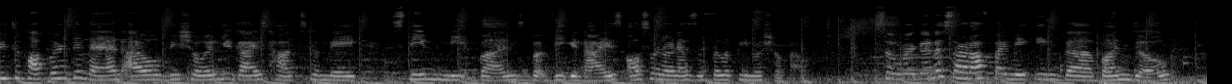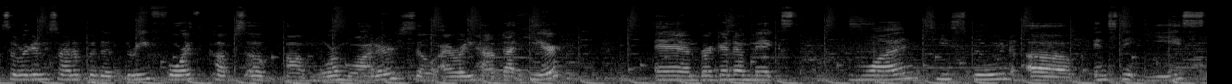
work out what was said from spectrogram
due to popular demand, I will be showing you guys how to make steamed meat buns but veganized, also known as the Filipino siopao. So we're gonna start off by making the bun dough. So we're gonna start off with a 3 4 cups of um, warm water. So I already have that here. And we're gonna mix one teaspoon of instant yeast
